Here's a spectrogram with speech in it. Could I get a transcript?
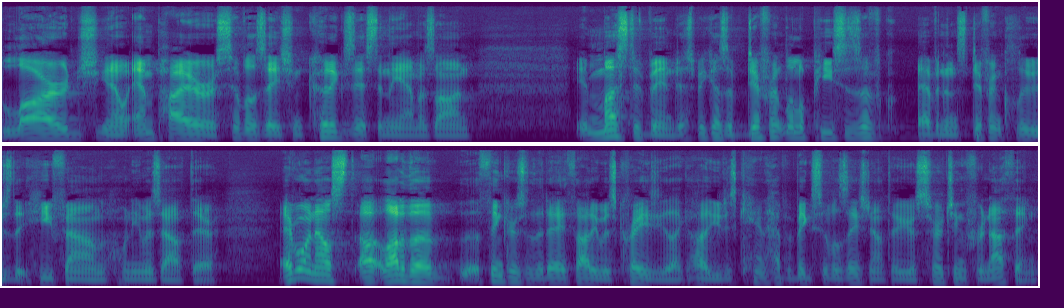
large you know, empire or civilization could exist in the Amazon. It must have been just because of different little pieces of evidence, different clues that he found when he was out there. Everyone else, a lot of the thinkers of the day thought he was crazy, like, oh, you just can't have a big civilization out there. You're searching for nothing.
